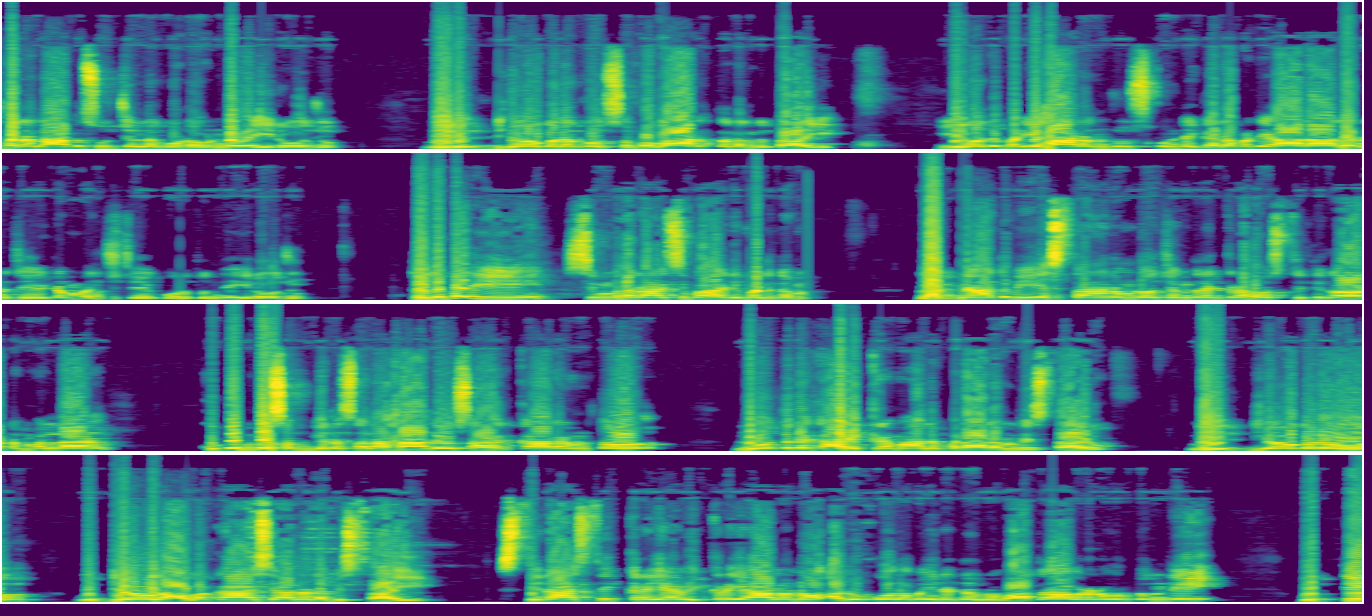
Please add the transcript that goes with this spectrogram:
ధనలాభ సూచనలు కూడా ఉన్నవి ఈ రోజు? నిరుద్యోగులకు శుభవార్తలు అందుతాయి. ఈ రోజు పరిహారం చూసుకుంటే గణపతి ఆరాధన చేయటం మంచి చేకూరుతుంది ఈ రోజు. తదుపరి సింహరాశి వారి ఫలితం. లగ్నాత్ ఏ స్థానంలో చంద్రగ్రహం స్థితి కావటం వల్ల కుటుంబ సభ్యుల సలహాలు సహకారంతో నూతన కార్యక్రమాలు ప్రారంభిస్తారు. నిరుద్యోగులు ఉద్యోగ అవకాశాలు లభిస్తాయి. స్థిరాస్తి క్రయ విక్రయాలలో అనుకూలమైనటువంటి వాతావరణం ఉంటుంది. వృత్తి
